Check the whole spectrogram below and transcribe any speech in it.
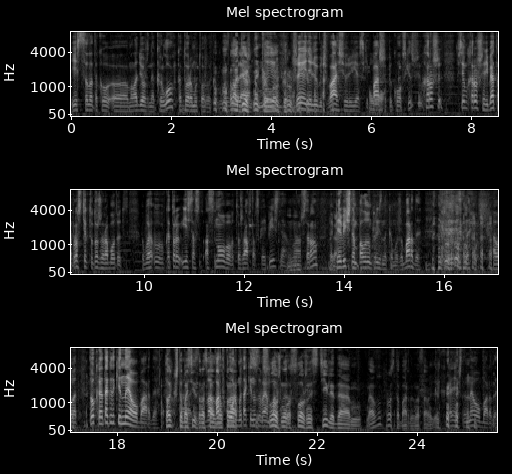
Есть целое такое молодежное крыло, которое мы тоже возглавляем. Мы. Женя Любич, Вася Уреевский, О. Паша Пиковский. Ну, Хорошие, всем хорошие ребята, просто те, кто тоже работают, в, в которых есть ос- основа, вот тоже авторская песня. Но все равно по Да. первичным половым признакам уже барды. Только так такие нео-барды. Только что А, басист ба- рассказывал про мы так и называем, сложность стиля, да. А вы просто барды, на самом деле. Конечно, нео-барды.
